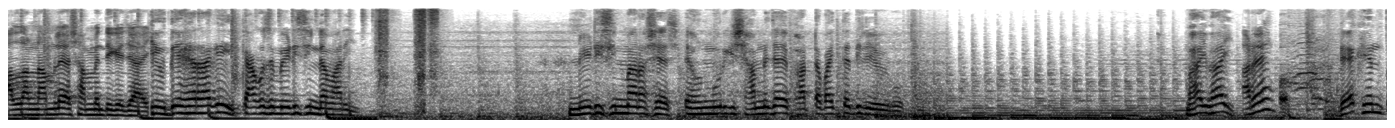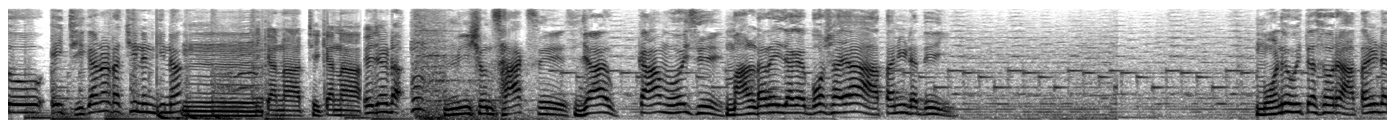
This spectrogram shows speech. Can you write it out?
আল্লাহর নামলে আর সামনের দিকে যায় কেউ দেহের আগেই কাগজে মেডিসিনটা মারি। মেডিসিন মারা শেষ এখন মুরগি সামনে যায় ফাটটা পাইতে দিলে হইব। ভাই ভাই। আরে? দেখেন তো এই ঠিকানাটা চিনেন কিনা ঠিকানা ঠিকানা। এই জায়গাটা মিশন সাকসেস যাও কাম হইছে। মালটার এই জায়গায় বসায়া আতানিটা দেই। মনে হইতাছে ওরে আতানিটা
